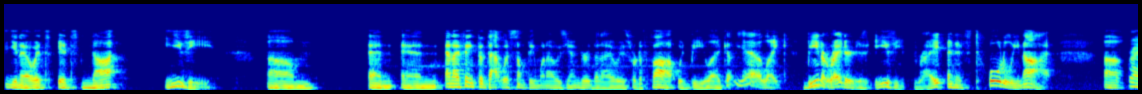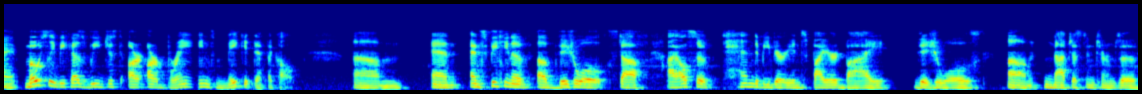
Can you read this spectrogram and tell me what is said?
you know, it's it's not easy. Um, and and and I think that that was something when I was younger that I always sort of thought would be like, oh, yeah, like being a writer is easy, right? And it's totally not. Um, Right. Mostly because we just our our brains make it difficult. Um, and and speaking of of visual stuff, I also tend to be very inspired by visuals, um, not just in terms of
